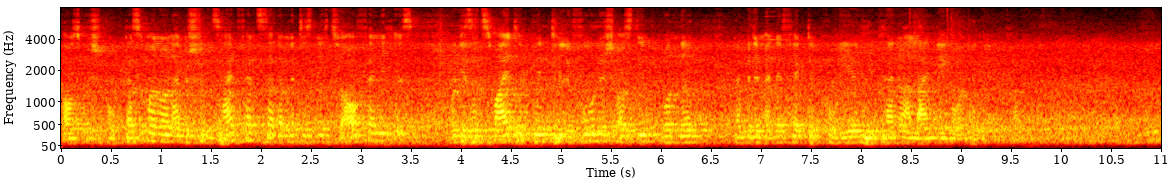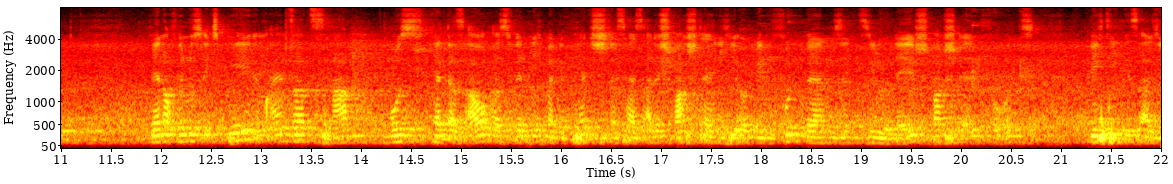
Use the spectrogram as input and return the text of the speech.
ausgespuckt. Das immer nur in einem bestimmten Zeitfenster, damit es nicht zu auffällig ist. Und diese zweite PIN telefonisch aus dem Grunde, damit im Endeffekt der Kurier hier keine Alleingänge unternehmen kann. Wer noch Windows XP im Einsatz haben muss, kennt das auch. Es wird nicht mehr gepatcht. Das heißt, alle Schwachstellen, die hier irgendwie gefunden werden, sind Zero-Day-Schwachstellen für uns. Wichtig ist also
